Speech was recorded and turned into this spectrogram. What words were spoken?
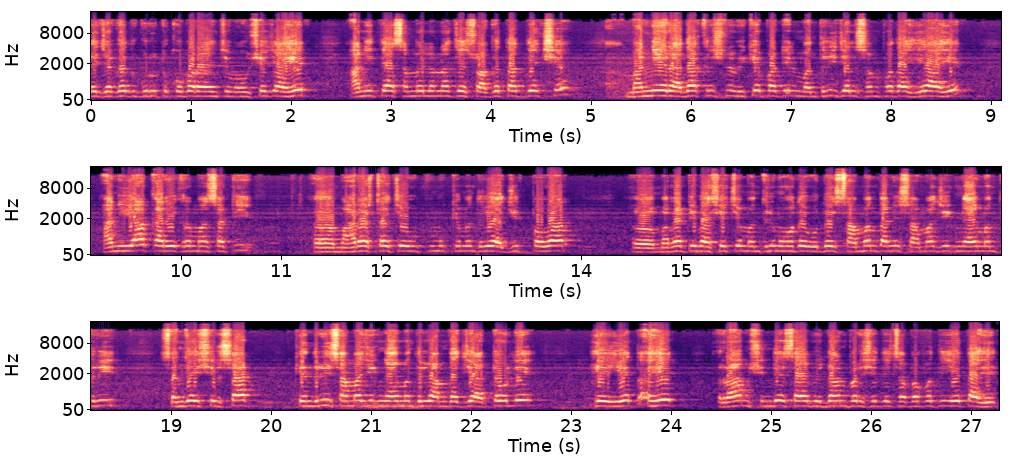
हे जगद्गुरु तुकोबारायांचे वंशज आहेत आणि त्या संमेलनाचे स्वागताध्यक्ष माननीय राधाकृष्ण विखे पाटील मंत्री जलसंपदा हे आहेत. आणि या कार्यक्रमासाठी महाराष्ट्राचे उपमुख्यमंत्री अजित पवार मराठी भाषेचे मंत्री महोदय उदय सामंत आणि सामाजिक न्यायमंत्री संजय शिरसाट केंद्रीय सामाजिक न्यायमंत्री रामदासजी आठवले हे येत आहेत. राम शिंदे साहेब विधान परिषदे सभापती येत आहेत.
